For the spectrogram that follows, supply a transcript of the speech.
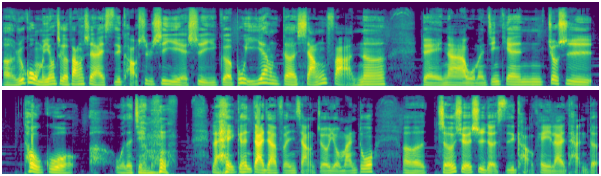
呃，如果我们用这个方式来思考，是不是也是一个不一样的想法呢？对，那我们今天就是透过呃我的节目 来跟大家分享，就有蛮多呃哲学式的思考可以来谈的。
